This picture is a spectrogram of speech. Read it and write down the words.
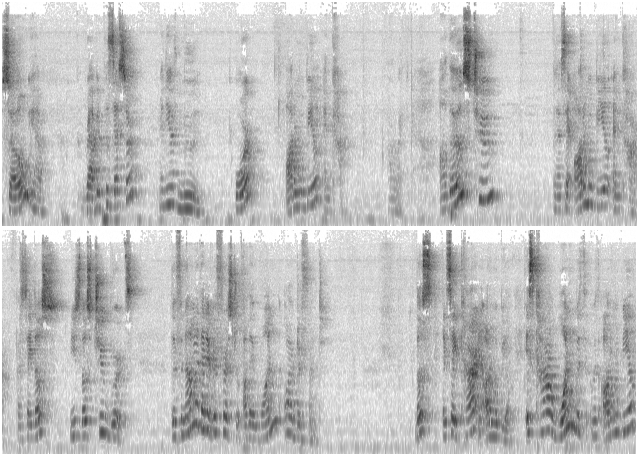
So you have rabbit possessor and you have moon, or automobile and car. All right. Are those two when I say automobile and car, if I say those, use those two words, the phenomena that it refers to, are they one or different? Those, like say car and automobile. Is car one with, with automobile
